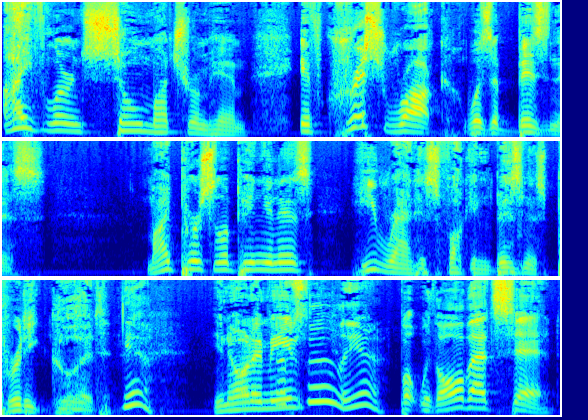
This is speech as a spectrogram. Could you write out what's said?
I've learned so much from him. If Chris Rock was a business, my personal opinion is he ran his fucking business pretty good. Yeah. You know what I mean? Absolutely, yeah. But with all that said,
